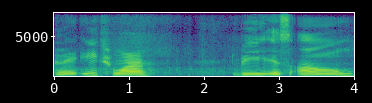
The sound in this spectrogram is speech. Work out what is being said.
And each one be its own.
